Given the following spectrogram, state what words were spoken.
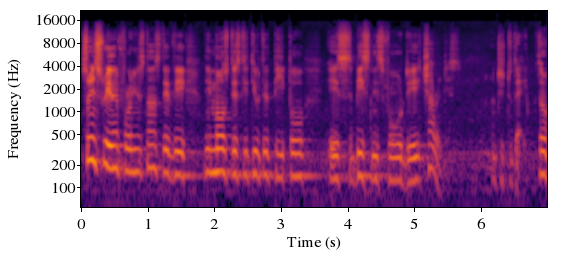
So in Sweden, for instance, the, the, the, most destituted people is business for the charities. until today. So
